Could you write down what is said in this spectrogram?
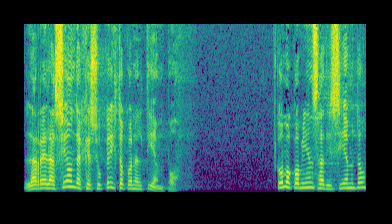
la relación de Jesucristo con el tiempo. ¿Cómo comienza diciendo?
